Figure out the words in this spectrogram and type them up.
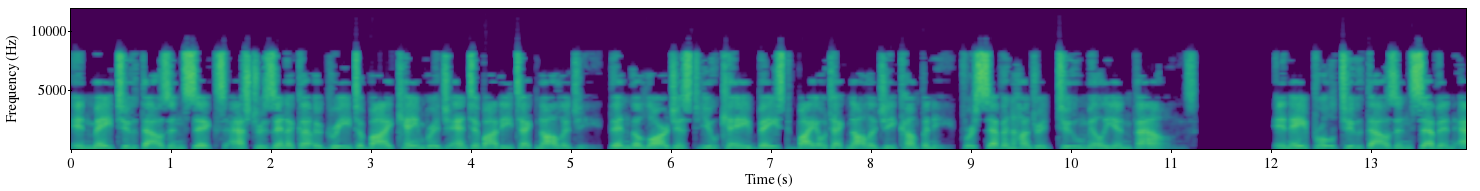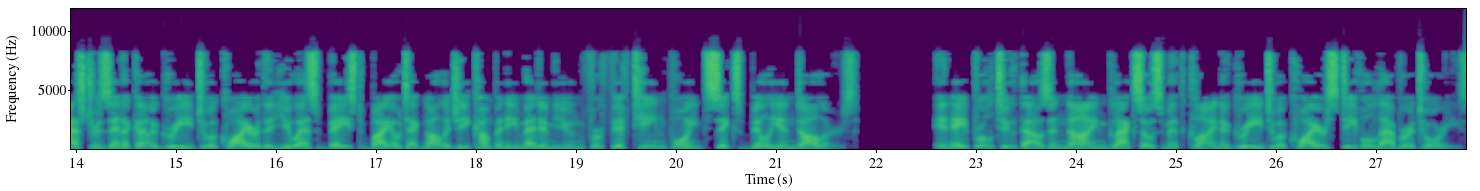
In May 2006 AstraZeneca agreed to buy Cambridge Antibody Technology, then the largest UK-based biotechnology company, for £702 million. In April 2007 AstraZeneca agreed to acquire the US-based biotechnology company MedImmune for $15.6 billion. In April 2009 GlaxoSmithKline agreed to acquire Stiefel Laboratories,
